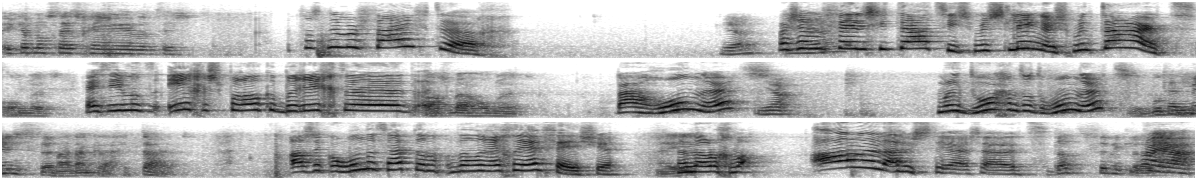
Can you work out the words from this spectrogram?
Ik heb nog steeds geen idee wat het is. Het was nummer 50. Ja? Waar zijn mijn felicitaties, mijn slingers, mijn taart? 100. Heeft iemand ingesproken berichten Pas bij 100. bij 100? Ja. Moet ik doorgaan tot 100? Je moet Tenminste. niet, maar dan krijg je taart. Als ik er 100 heb, dan, dan regel jij een feestje. Nee. Dan nodigen we alle luisteraars uit. Dat vind ik leuk. Nou ja,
